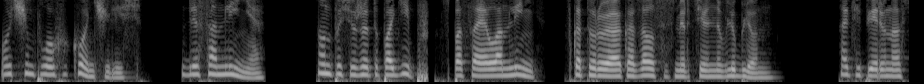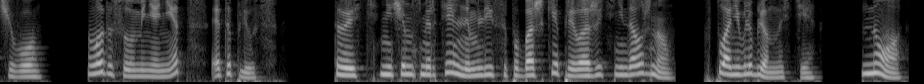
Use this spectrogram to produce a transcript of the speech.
очень плохо кончились. Для Санлиня. Он по сюжету погиб, спасая Ланлинь, в которую оказался смертельно влюблен. А теперь у нас чего? Лотоса у меня нет, это плюс. То есть ничем смертельным Лиса по башке приложить не должно, в плане влюбленности. Но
